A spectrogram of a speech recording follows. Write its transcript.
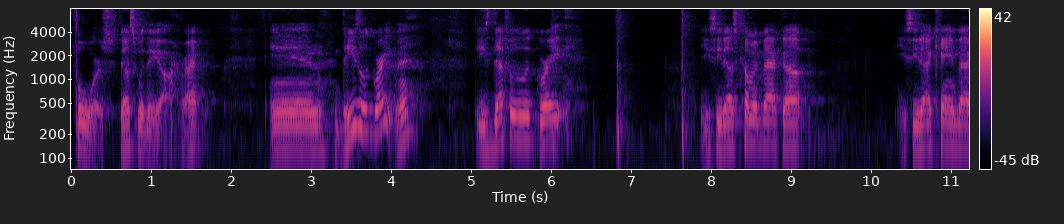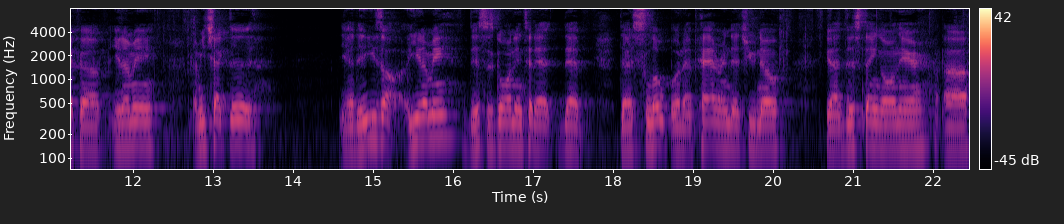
fours. That's what they are, right? And these look great, man. These definitely look great. You see that's coming back up. You see that came back up. You know what I mean? Let me check the. Yeah, these are. You know what I mean? This is going into that that that slope or that pattern that you know. Got this thing on there. Uh,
